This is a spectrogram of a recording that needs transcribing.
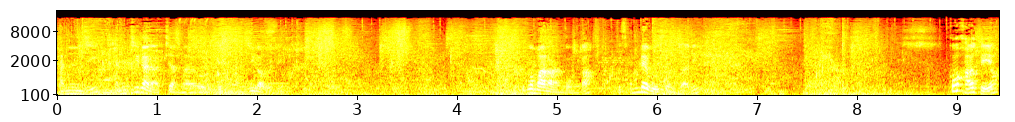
반지? 반지가 낫지 않나요? 반지가 뭐지? 그거 말하는 건가? 그 350원짜리? 그거 가도 돼요.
